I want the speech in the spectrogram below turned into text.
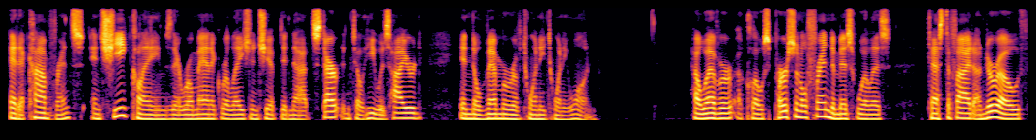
at a conference, and she claims their romantic relationship did not start until he was hired in November of 2021. However, a close personal friend of Miss Willis testified under oath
